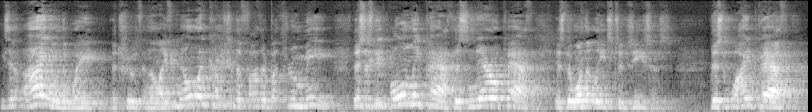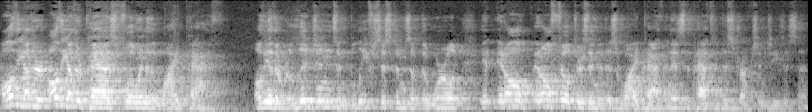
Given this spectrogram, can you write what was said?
He said, I am the way, the truth, and the life. No one comes to the Father but through me. This is the only path. This narrow path is the one that leads to Jesus. This wide path, all the other, all the other paths flow into the wide path. All the other religions and belief systems of the world, it, it, all, it all filters into this wide path, and it's the path to destruction, Jesus said.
